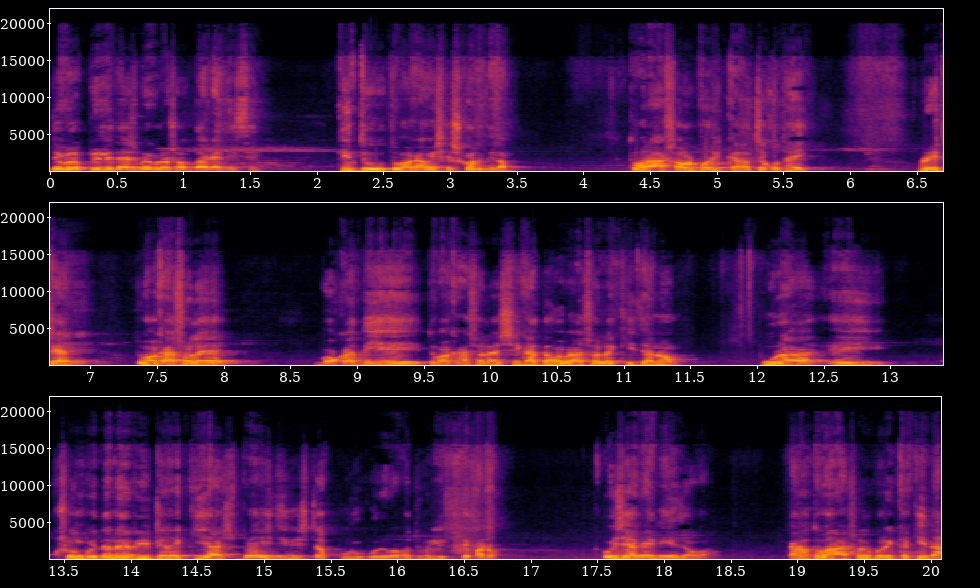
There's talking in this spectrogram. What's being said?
যেগুলো প্রিলিতে আসবে, এগুলো সব দাগাই দিছে কিন্তু তোমাকে আমি শেষ করে দিলাম। তোমার আসল পরীক্ষা হচ্ছে কোথায়? রিটেন তোমাকে আসলে বকা দিয়ে তোমাকে আসলে শেখাতে হবে আসলে কি জানো? পুরা এই সংবিধানে রিটেনে কি আসবে এই জিনিসটা পুরোপুরিভাবে তুমি লিখতে পারো। ওই জায়গায় নিয়ে যাওয়া। কারণ তোমার আসল পরীক্ষা কি না?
